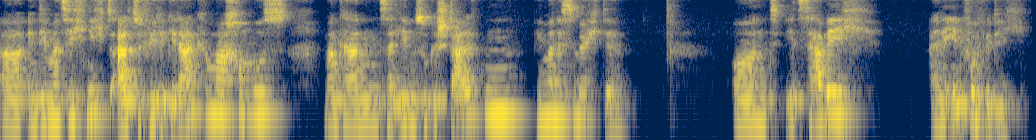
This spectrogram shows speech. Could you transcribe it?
äh, in dem man sich nicht allzu viele Gedanken machen muss. Man kann sein Leben so gestalten, wie man es möchte. Und jetzt habe ich eine Info für dich.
